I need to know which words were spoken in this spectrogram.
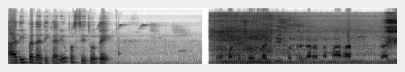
आदी पदाधिकारी उपस्थित होते. त्र्यंबकेश्वरला जी पत्रकारांना मारहाण झाली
